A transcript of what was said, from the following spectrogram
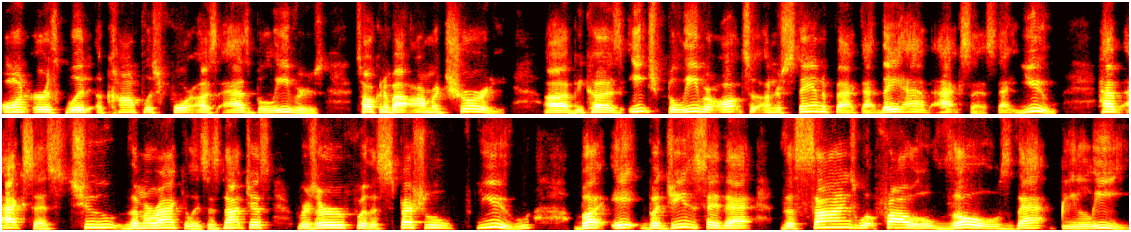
on earth would accomplish for us as believers, talking about our maturity. Uh, because each believer ought to understand the fact that they have access, that you have access to the miraculous. It's not just reserved for the special few, but it but Jesus said that the signs will follow those that believe.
